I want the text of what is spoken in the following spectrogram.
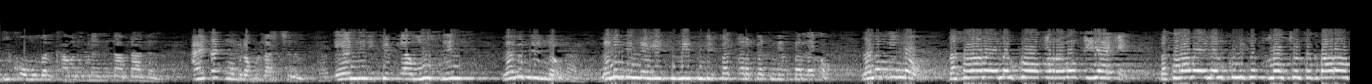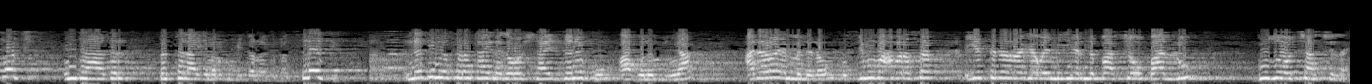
ቢቆሙ መልካም ነው ብለን እናምናለን። አይጠቅሙም ለሁላችንም። ይህንን ኢትዮጵያ ሙስሊም ለምንድን ነው ለምንድን ነው ይህ ስሜት እንዲፈጠርበት የሚፈለገው? ለምንድን ነው በሰላማዊ መልኩ ያቀረበው ጥያቄ በሰላማዊ መልኩ የሚፈጽማቸው ተግባራቶች እንዳያደርግ በተለያየ መልኩ የሚደረግበት? ስለዚህ እነዚህ መሰረታዊ ነገሮች ሳይዘነጉ አሁንም እኛ አደራ የምንለው ሙስሊሙ ማህበረሰብ እየተደረገ ወይም እየሄድንባቸው ባሉ ጉዞዎቻችን ላይ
